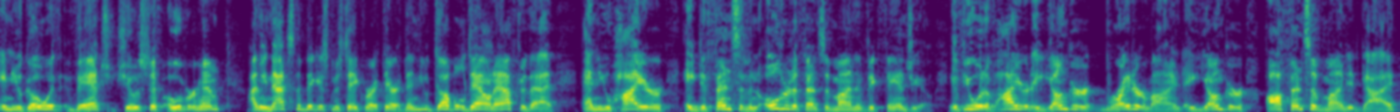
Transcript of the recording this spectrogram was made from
and you go with Vance Joseph over him, I mean that's the biggest mistake right there. Then you double down after that and you hire a defensive, an older defensive mind in Vic Fangio. If you would have hired a younger, brighter mind, a younger offensive minded guy,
